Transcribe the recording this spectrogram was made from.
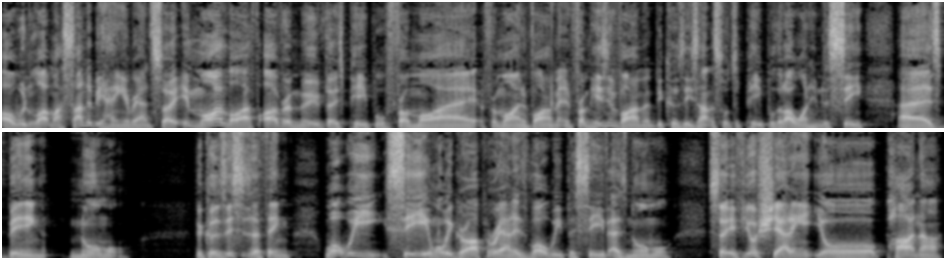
I wouldn't like my son to be hanging around. So in my life, I've removed those people from my from my environment and from his environment because these aren't the sorts of people that I want him to see as being normal. Because this is the thing, what we see and what we grow up around is what we perceive as normal. So if you're shouting at your partner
